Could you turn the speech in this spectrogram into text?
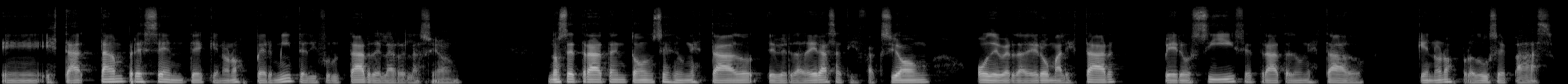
eh, está tan presente que no nos permite disfrutar de la relación. No se trata entonces de un estado de verdadera satisfacción o de verdadero malestar, pero sí se trata de un estado que no nos produce paz.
